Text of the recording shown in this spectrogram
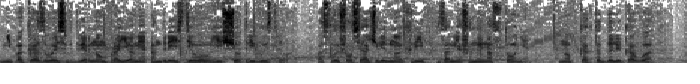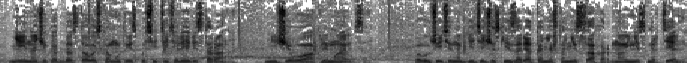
Не показываясь в дверном проеме, Андрей сделал еще три выстрела – Послышался очередной хрип, замешанный на стоне, но как-то далековато. Не иначе, как досталось кому-то из посетителей ресторана. Ничего, оклемаются. Получить энергетический заряд, конечно, не сахар, но и не смертельно.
